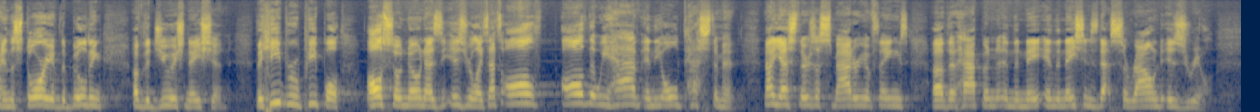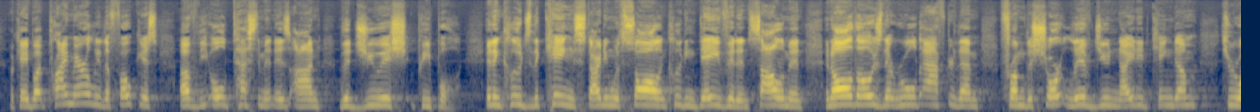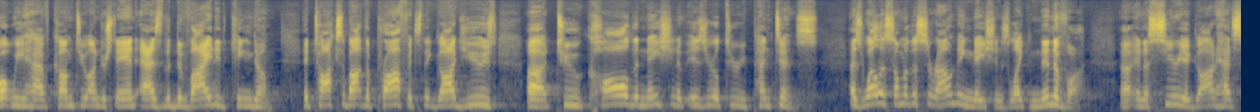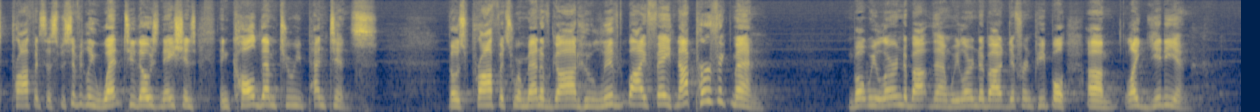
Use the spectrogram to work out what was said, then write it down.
and the story of the building of the Jewish nation. The Hebrew people, also known as the Israelites, that's all, all that we have in the Old Testament. Now, yes, there's a smattering of things uh, that happen in the, na- in the nations that surround Israel. Okay, but primarily the focus of the Old Testament is on the Jewish people. It includes the kings, starting with Saul, including David and Solomon, and all those that ruled after them from the short lived united kingdom through what we have come to understand as the divided kingdom. It talks about the prophets that God used uh, to call the nation of Israel to repentance, as well as some of the surrounding nations like Nineveh. Uh, in Assyria, God had prophets that specifically went to those nations and called them to repentance. Those prophets were men of God who lived by faith, not perfect men, but we learned about them. We learned about different people um, like Gideon,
